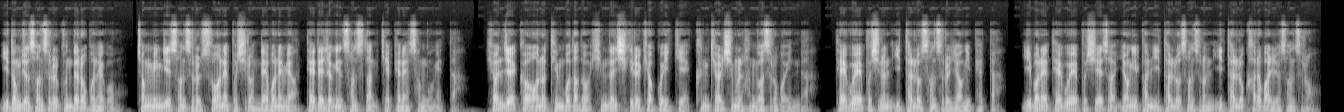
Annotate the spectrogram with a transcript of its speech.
이동준 선수를 군대로 보내고 정민기 선수를 수원FC로 내보내며 대대적인 선수단 개편에 성공했다. 현재 그 어느 팀보다도 힘든 시기를 겪고 있기에 큰 결심을 한 것으로 보인다. 대구FC는 이탈로 선수를 영입했다. 이번에 대구FC에서 영입한 이탈로 선수는 이탈로 카르발류 선수로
